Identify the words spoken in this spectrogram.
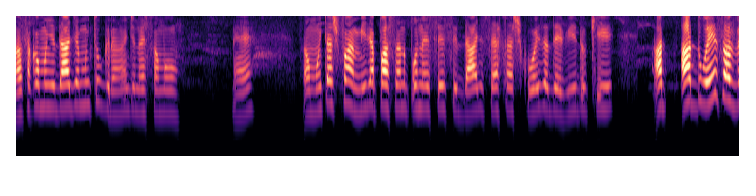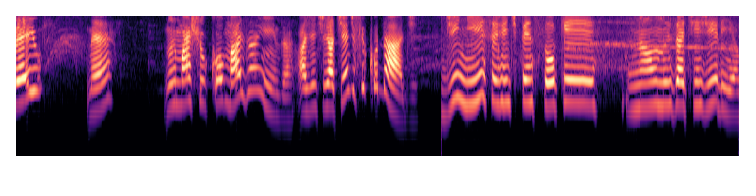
Nossa comunidade é muito grande, nós somos né, são muitas famílias passando por necessidade de certas coisas devido que a, a doença veio, né? Nos machucou mais ainda. A gente já tinha dificuldade. De início a gente pensou que não nos atingiria,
